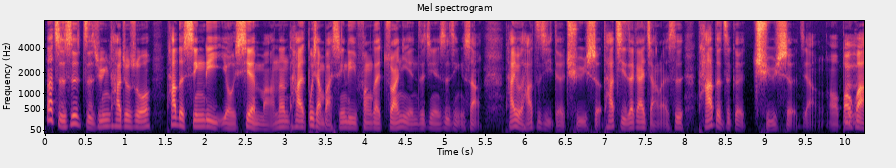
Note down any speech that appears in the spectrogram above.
那只是子君他就说他的心力有限嘛，那他不想把心力放在钻研这件事情上，他有他自己的取舍。他其实该讲的是他的这个取舍，这样哦，包括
